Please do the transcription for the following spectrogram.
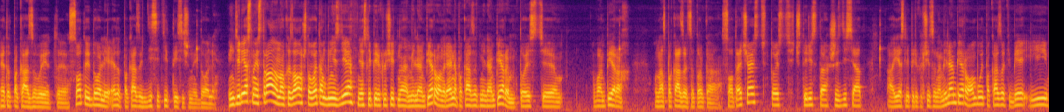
Этот показывает э, сотые доли, этот показывает десятитысячные доли. Интересно и странно, но оказалось, что в этом гнезде, если переключить на миллиамперы, он реально показывает миллиамперы. То есть э, в амперах у нас показывается только сотая часть, то есть 460. А если переключиться на миллиампер, он будет показывать тебе и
